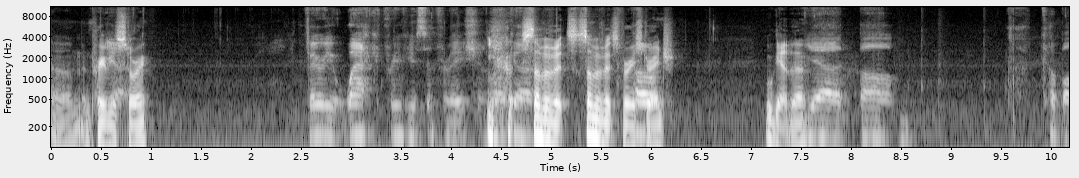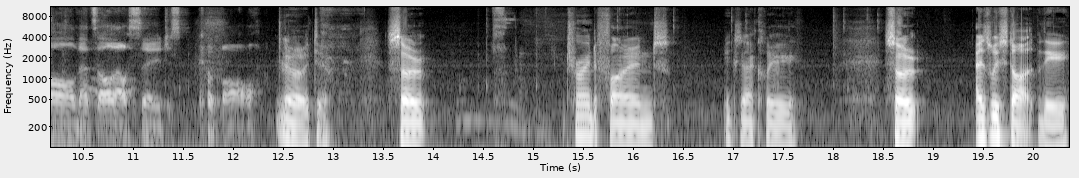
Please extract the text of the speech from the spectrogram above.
um, and previous Yeah. story. Very whack previous information. Yeah, Like, uh, some of it's some of it's very oh. strange. We'll get there. Yeah. Um. Cabal. That's all I'll say. Just cabal. Oh dear. So, trying to find exactly. So, as we start the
